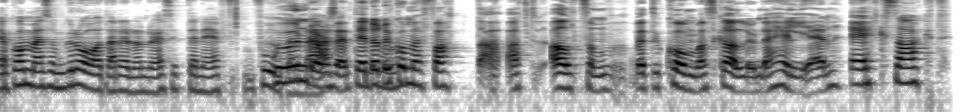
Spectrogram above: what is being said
Jag kommer som gråta redan då jag sätter ner foten 100 där. procent, det är då du kommer fatta att allt som vet du komma skall under helgen. Exakt.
